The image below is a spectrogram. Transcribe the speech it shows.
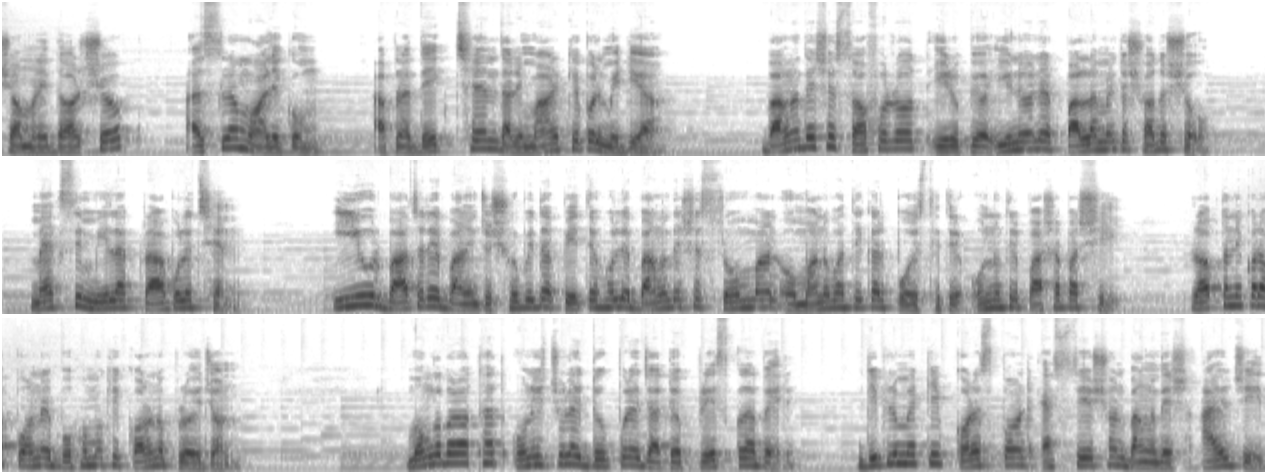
সম্মানিত দর্শক, আসসালামু আলাইকুম। আপনারা দেখছেন দ্য রিমার্কেবল মিডিয়া। বাংলাদেশের সফররত ইউরোপীয় ইউনিয়নের পার্লামেন্টের সদস্য ম্যাক্সি মিলা ক্রা বলেছেন, ইউর বাজারে বাণিজ্য সুবিধা পেতে হলে বাংলাদেশের শ্রমমান ও মানবাধিকার পরিস্থিতির উন্নতির পাশাপাশি রপ্তানি করা পণ্যের বহুমুখীকরণও প্রয়োজন। মঙ্গলবার অর্থাৎ উনিশ জুলাই দুপুরে জাতীয় প্রেস ক্লাবের ডিপ্লোম্যাটিক করেসপন্ড অ্যাসোসিয়েশন বাংলাদেশ আয়োজিত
